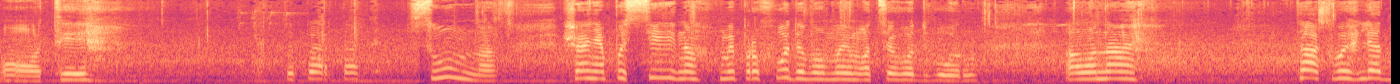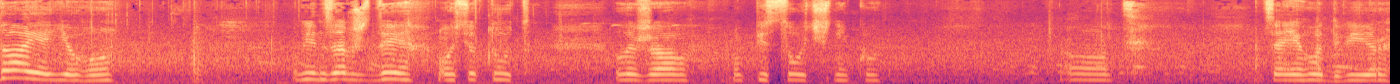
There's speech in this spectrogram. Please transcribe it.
От і тепер так сумно. Шаня постійно ми проходимо мимо цього двору, а вона так виглядає його. Він завжди ось отут лежав у пісочнику. От. Це його двір.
